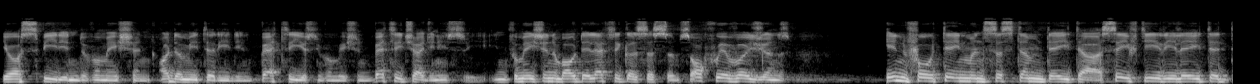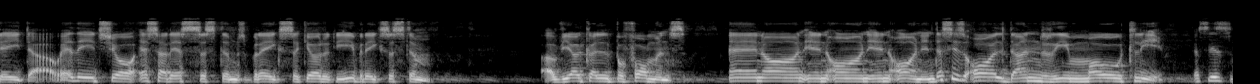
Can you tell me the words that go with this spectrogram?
your speed information, odometer reading, battery use information, battery charging history, information about the electrical system, software versions, infotainment system data, safety related data, whether it's your SRS systems, brakes, security, e-brake system, vehicle performance, and on and on and on. And this is all done remotely. This is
